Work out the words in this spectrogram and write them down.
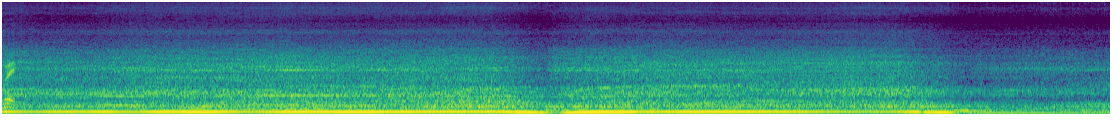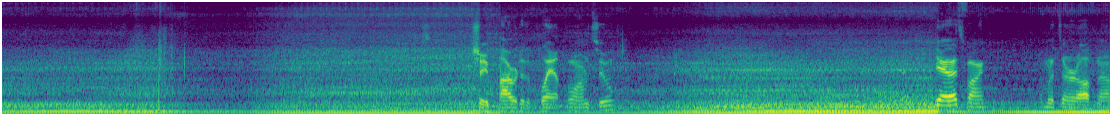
quick. Show you power to the platform too. Yeah, that's fine. I'm gonna turn it off now.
